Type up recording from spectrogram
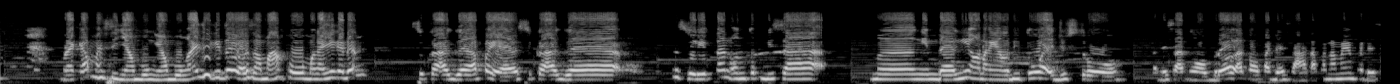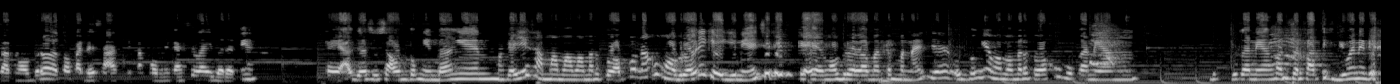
mereka masih nyambung-nyambung aja gitu loh sama aku. Makanya kadang suka agak apa ya suka agak kesulitan untuk bisa mengimbangi orang yang lebih tua justru pada saat ngobrol atau pada saat apa namanya pada saat ngobrol atau pada saat kita komunikasi lah ibaratnya. Kayak agak susah untuk ngimbangin. Makanya sama mama mertua pun aku ngobrolnya kayak gini aja deh. Kayak ngobrol sama temen aja. Untungnya mama mertua aku bukan yang bukan yang konservatif. Gimana dia?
